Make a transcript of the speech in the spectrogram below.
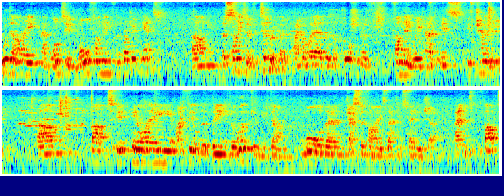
would I have wanted more funding for the project? Yes. Um, the site of Tilaurakot, I'm aware that the portion of funding we have is, is challenging. Um, but in, in, a way, I feel that the, the work that we've done more than justifies that expenditure. And, but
